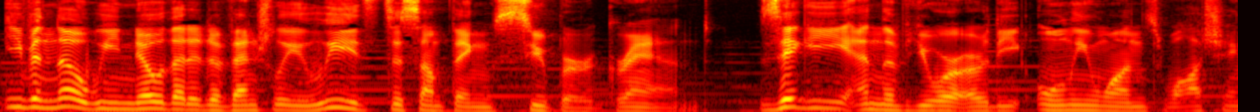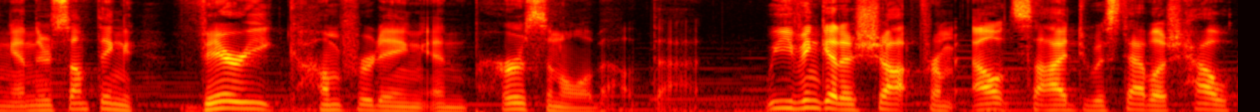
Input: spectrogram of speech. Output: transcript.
even though we know that it eventually leads to something super grand. Ziggy and the viewer are the only ones watching, and there's something very comforting and personal about that. We even get a shot from outside to establish how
